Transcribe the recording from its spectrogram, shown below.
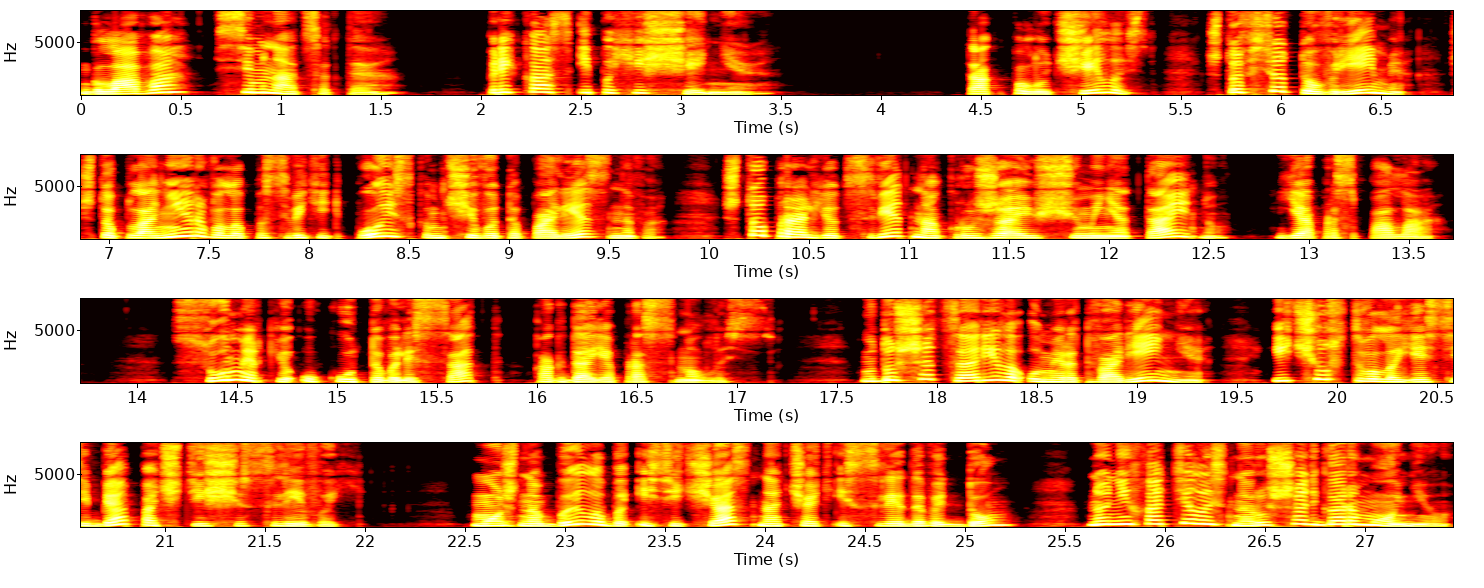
Глава 17. Приказ и похищение. Так получилось, что все то время, что планировала посвятить поискам чего-то полезного, что прольет свет на окружающую меня тайну, я проспала. Сумерки укутывали сад, когда я проснулась. В душе царило умиротворение, и чувствовала я себя почти счастливой. Можно было бы и сейчас начать исследовать дом, но не хотелось нарушать гармонию,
